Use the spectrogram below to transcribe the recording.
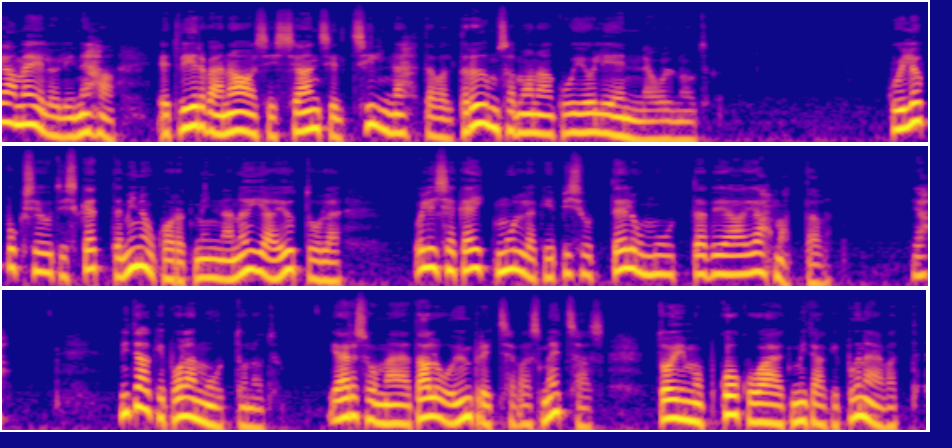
Hea meel oli näha, et Virve naasis seansilt silmnähtavalt rõõmsamana, kui oli enne olnud. kui lõpuks jõudis kätte minu kord minna nõiajutule, oli see käik mullegi pisut elumuutev ja jahmatav. jah, midagi pole muutunud. Järsumäe talu ümbritsevas metsas toimub kogu aeg midagi põnevat,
